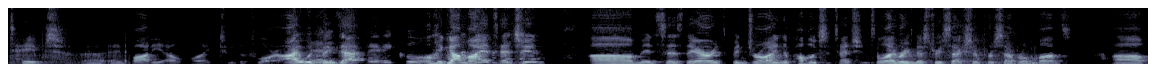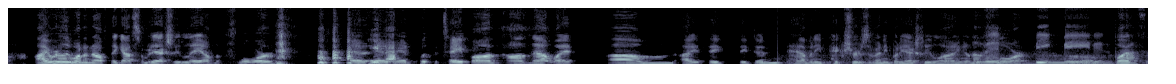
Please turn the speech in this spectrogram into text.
taped uh, a body outline to the floor. I would think that very cool. it got my attention. Um, it says there it's been drawing the public's attention to the library mystery section for several months. Uh, I really want to know if they got somebody to actually lay on the floor and, Yeah. and, and put the tape on, on that way. Um, I, they, they didn't have any pictures of anybody actually lying on of the it floor. being made Uh, in but process.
